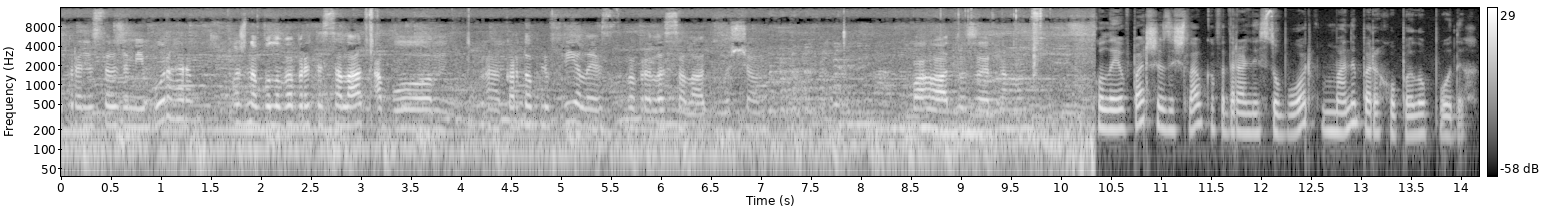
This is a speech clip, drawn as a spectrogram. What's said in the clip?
Принесли вже мій бургер. Можна було вибрати салат або е, картоплю фрі, але я вибрала салат, тому що багато жирного. Коли я вперше зайшла в кафедральний собор, в мене перехопило подих.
